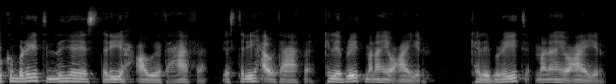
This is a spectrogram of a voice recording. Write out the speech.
recuperate اللي هي يستريح أو يتعافى. يستريح أو يتعافى. Calibrate معناها يعاير. Calibrate معناها يعاير.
